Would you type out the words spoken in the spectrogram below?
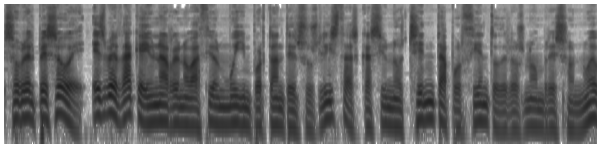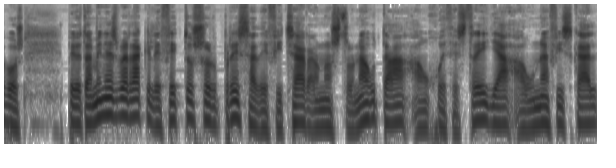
Sobre el PSOE, es verdad que hay una renovación muy importante en sus listas, casi un 80% de los nombres son nuevos, pero también es verdad que el efecto sorpresa de fichar a un astronauta, a un juez estrella, a una fiscal,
